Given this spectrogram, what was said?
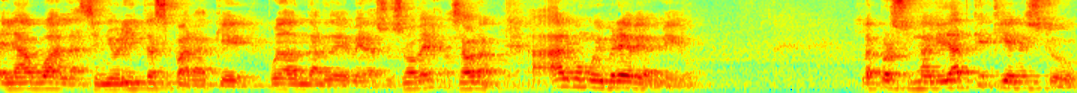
el agua a las señoritas para que puedan dar de beber a sus ovejas. Ahora, algo muy breve, amigo. La personalidad que tienes tú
